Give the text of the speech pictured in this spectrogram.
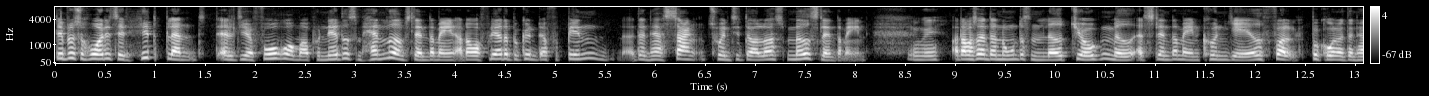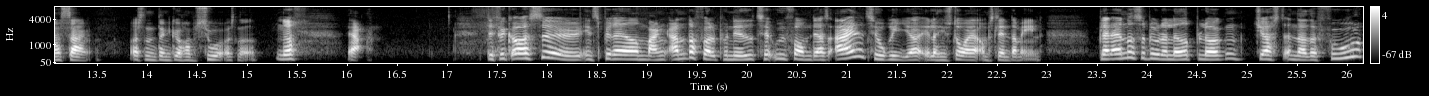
Det blev så hurtigt til et hit blandt alle de her forumer på nettet, som handlede om Slenderman, og der var flere, der begyndte at forbinde den her sang 20 Dollars med Slenderman. Okay. Og der var så endda nogen, der sådan lavede joken med, at Slenderman kun jagede folk på grund af den her sang. Og sådan, den gjorde ham sur og sådan noget. Nå. Ja. Det fik også øh, inspireret mange andre folk på nettet til at udforme deres egne teorier eller historier om Slenderman. Blandt andet så blev der lavet bloggen Just Another Fool,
